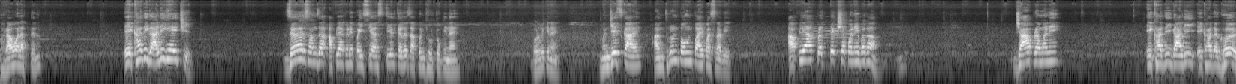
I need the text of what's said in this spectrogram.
भरावं लागतं ना. एखादी गाडी घ्यायची. जर समजा आपल्याकडे पैसे असतील तरच आपण घेतो की नाही? बरोबर की नाही? म्हणजेच काय? अंथरून पाहून पाय पसरावे. आपल्या प्रत्यक्षपणे बघा. ज्याप्रमाणे एखादी गाडी एखादं घर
